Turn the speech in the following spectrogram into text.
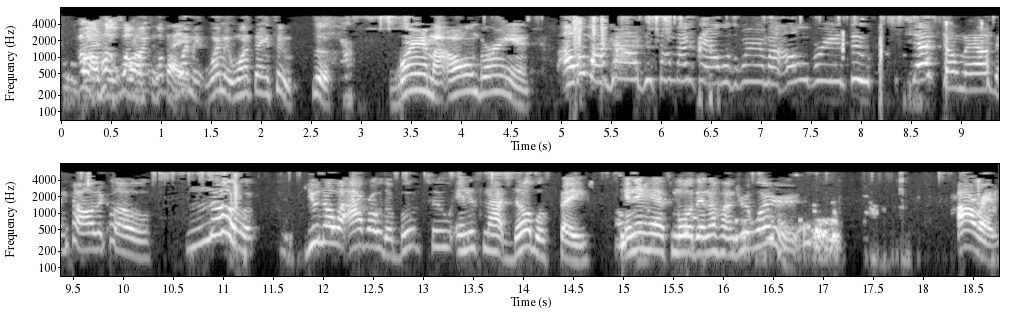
Hold I on, just hold, want wait, wait, wait a minute, wait a minute, one thing too. Look, wearing my own brand. Oh my God, did somebody say I was wearing my own brand too? Shut your mouth and call it closed. Look, you know what? I wrote a book too, and it's not double spaced, and it has more than a hundred words. All right.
